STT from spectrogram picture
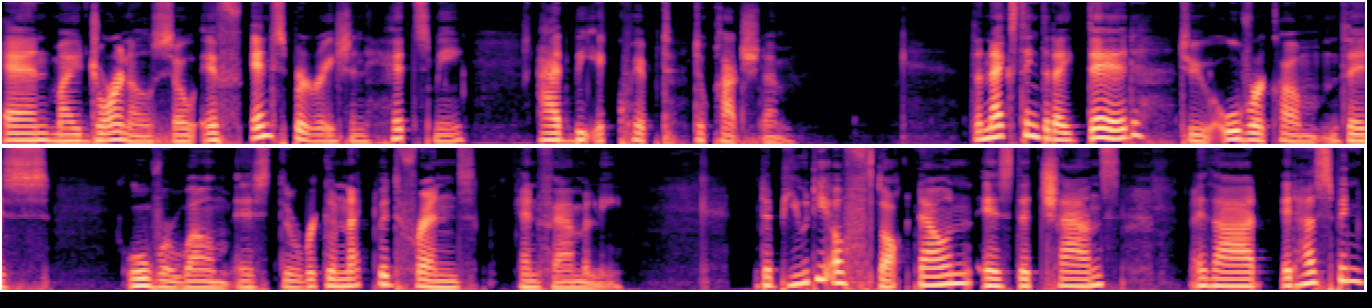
and my journal. So if inspiration hits me, I'd be equipped to catch them. The next thing that I did to overcome this overwhelm is to reconnect with friends and family. The beauty of lockdown is the chance that it has been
